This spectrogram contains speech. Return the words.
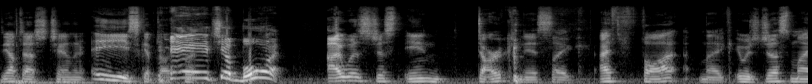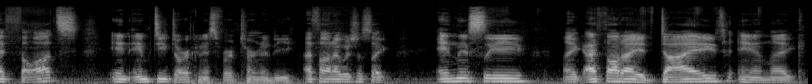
You have to ask Chandler. Hey, Skip Talk. Hey, it's your boy. I was just in darkness. Like I thought, like it was just my thoughts in empty darkness for eternity. I thought I was just like endlessly. Like I thought I had died, and like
